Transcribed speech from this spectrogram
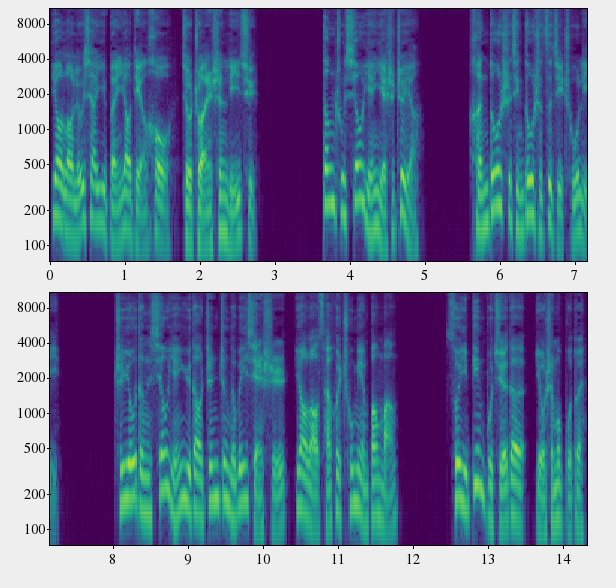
药老留下一本药典后就转身离去。当初萧炎也是这样，很多事情都是自己处理，只有等萧炎遇到真正的危险时，药老才会出面帮忙，所以并不觉得有什么不对。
